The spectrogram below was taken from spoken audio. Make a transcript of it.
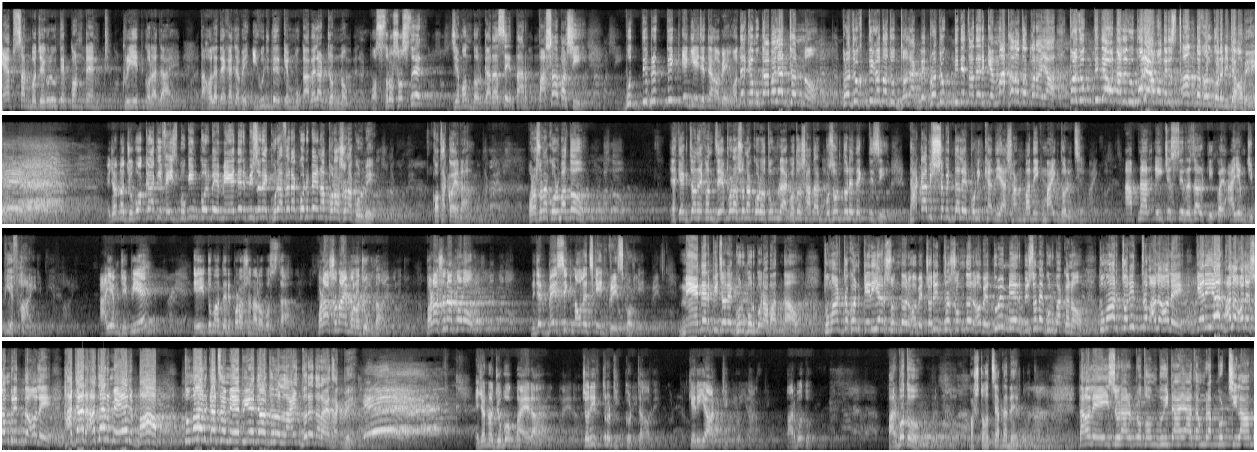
অ্যাপস আনব যেগুলোতে কন্টেন্ট ক্রিয়েট করা যায়। তাহলে দেখা যাবে ইহুদিদেরকে মোকাবেলার জন্য অস্ত্রশস্ত্রের যেমন দরকার আছে, তার পাশাপাশি বুদ্ধিবৃত্তিক এগিয়ে যেতে হবে। ওদেরকে মোকাবেলার জন্য প্রযুক্তিগত যুদ্ধ লাগবে। প্রযুক্তিতে তাদেরকে মাথা নত করাইয়া প্রযুক্তিতেও তাদের উপরে আমাদের স্থান দখল করে নিতে হবে। এজন্য যুবকরা কি ফেসবুকিং করবে, মেয়েদের পিছনে ঘোরাফেরা করবে না পড়াশোনা করবে? কথা কয় না। পড়াশোনা করবা তো? এক একজন এখন যে পড়াশোনা করো তোমরা, গত সাত আট বছর ধরে দেখতেছি, ঢাকা বিশ্ববিদ্যালয়ে পরীক্ষা দিয়া সাংবাদিক মাইক ধরেছে। আপনার এইচএসসির রেজাল্ট কি? কয় আই আইএম জিপিএ ফাইভ এই তোমাদের পড়াশোনার অবস্থা। পড়াশোনায় মনোযোগ দাও। পড়াশোনা করো। নিজের বেসিক নলেজকে ইনক্রিজ করো। মেয়েদের পিছনে ঘুরঘুর করা বাদ দাও। তোমার যখন কেরিয়ার সুন্দর হবে, চরিত্র সুন্দর হবে, তুমি মেয়ের পিছনে ঘুরবা কেন? তোমার চরিত্র ভালো হলে কেরিয়ার ভালো হলে, সমৃদ্ধ হলে, হাজার হাজার মেয়ের বাপ তোমার কাছে মেয়ে বিয়ে দেওয়ার জন্য লাইন ধরে দাঁড়ায় থাকবে। এজন্য যুবক ভাইয়েরা, চরিত্র ঠিক করতে হবে কেরিয়ার ঠিক করতে হবে। পারব তো? পারব তো? কষ্ট হচ্ছে আপনাদের? তাহলে এই সুরার প্রথম দুইটা আয়াত আমরা পড়ছিলাম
